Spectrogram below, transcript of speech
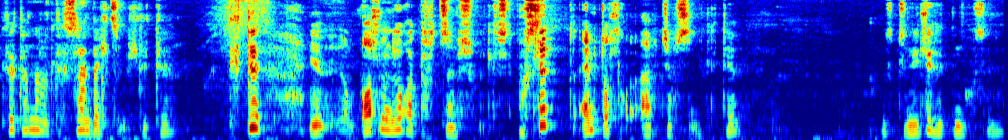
Тэгэхээр та нар их сайн байлцсан бэл тээ. Гэхдээ гол нь юугаа тавцсан юм шиг байлаа шүү дээ. Бүслээд амьд бол авч явсан бэл тээ. Чи нилээ хитэн хүсэн.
